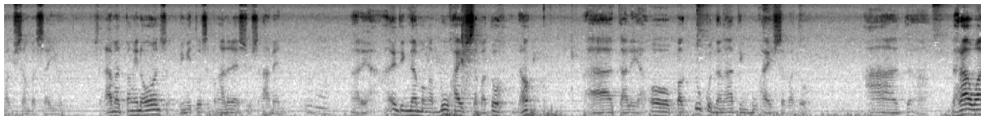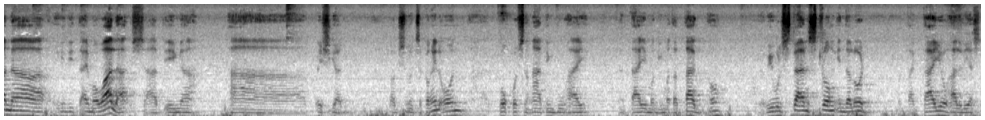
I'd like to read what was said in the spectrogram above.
pagsamba sa iyo. Salamat, Panginoon, sa ito sa pangalan ni Jesus. Amen. Ay, tingnan mga buhay sa bato, no? At alaya, o pagtukod ng ating buhay sa bato. At uh, larawan na hindi tayo mawala sa ating uh, uh, praise God, pagsunod sa Panginoon, uh, focus ng ating buhay, na tayo maging matatag. No? We will stand strong in the Lord. Matatag tayo, hallelujah, sa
